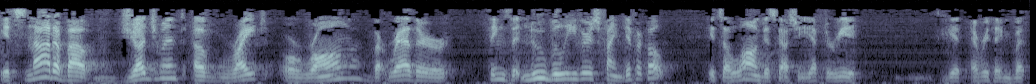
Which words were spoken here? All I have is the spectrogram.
it's not about judgment of right or wrong, but rather things that new believers find difficult. It's a long discussion. You have to read it to get everything. But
